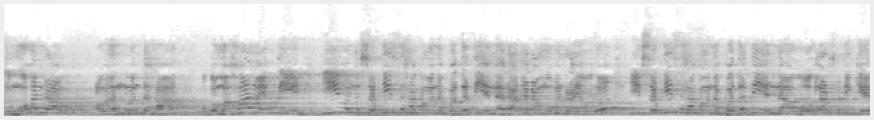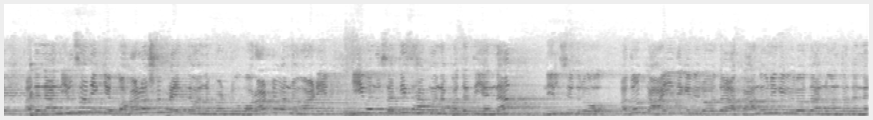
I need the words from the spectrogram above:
ಇದು ಮೋಹನ್ ರಾವ್ ಅವ ಅನ್ನುವಂತಹ ಒಬ್ಬ ಮಹಾನ್ ವ್ಯಕ್ತಿ ಈ ಒಂದು ಸತಿ ಸಹಗಮನ ಪದ್ಧತಿಯನ್ನ ರಾಜಾರಾಮ್ ಮೋಹನ್ ರಾಯ್ ಅವರು ಈ ಸತಿ ಸಹಗಮನ ಪದ್ಧತಿಯನ್ನ ಹೋಗ್ಲಾಡ್ಸೋದಿಕ್ಕೆ, ಅದನ್ನ ನಿಲ್ಲಿಸೋದಿಕ್ಕೆ ಬಹಳಷ್ಟು ಪ್ರಯತ್ನವನ್ನು ಪಟ್ಟು ಹೋರಾಟವನ್ನು ಮಾಡಿ ಈ ಒಂದು ಸತಿ ಸಹಗಮನ ಪದ್ಧತಿಯನ್ನ ನಿಲ್ಲಿಸಿದ್ರು ಅದು ಕಾಯಿದೆಗೆ ವಿರೋಧ, ಕಾನೂನಿಗೆ ವಿರೋಧ ಅನ್ನುವಂಥದ್ದನ್ನ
